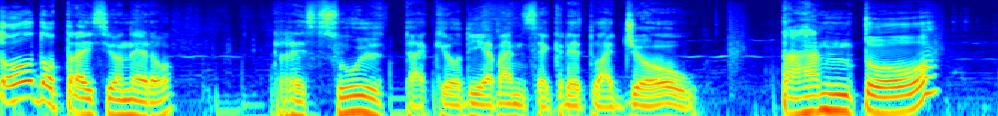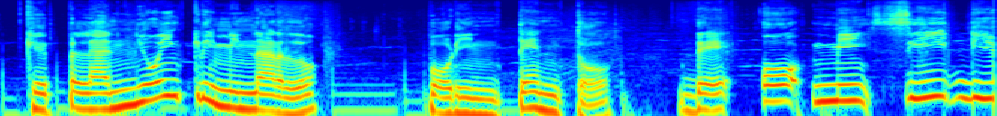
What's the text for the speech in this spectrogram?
todo traicionero, resulta que odiaba en secreto a Joe. Tanto que planeó incriminarlo por intento de homicidio.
